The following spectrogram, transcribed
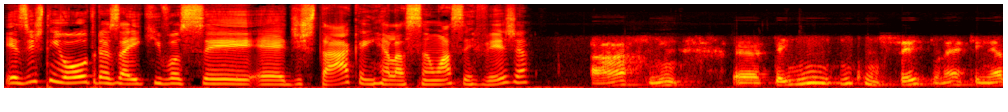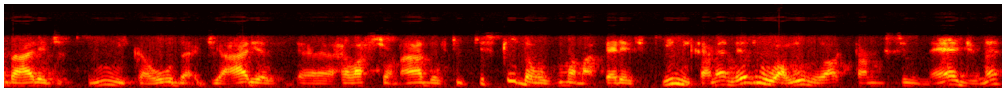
Existem outras aí que você é, destaca em relação à cerveja? Ah, sim. É, tem um, um, conceito, né, quem é da área de química ou da, de áreas é, relacionadas, que, que, estudam alguma matéria de química, né, mesmo o aluno lá que está no ensino médio, né,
